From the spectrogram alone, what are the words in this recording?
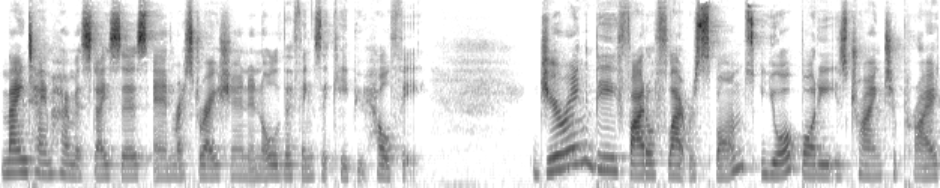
maintain homeostasis and restoration and all of the things that keep you healthy. During the fight or flight response, your body is trying to pri-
